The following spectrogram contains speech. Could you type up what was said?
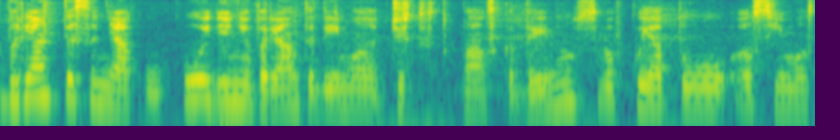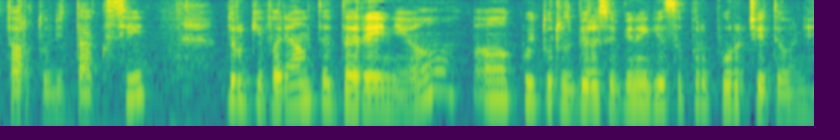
вариантите са няколко. Единият вариант е да има чиста стопанска дейност, в която си има стартови такси. Други вариант е дарения, а, които разбира се винаги са препоръчителни.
